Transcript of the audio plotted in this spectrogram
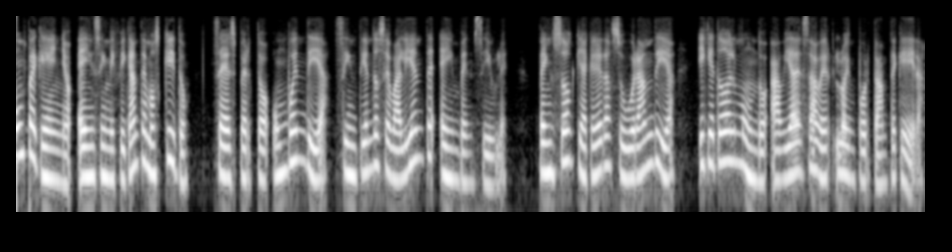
Un pequeño e insignificante mosquito se despertó un buen día sintiéndose valiente e invencible. Pensó que aquel era su gran día y que todo el mundo había de saber lo importante que era.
